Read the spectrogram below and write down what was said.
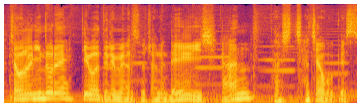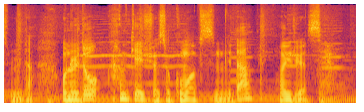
자 오늘 이 노래 띄워드리면서 저는 내일 이 시간 다시 찾아오겠습니다. 오늘도 함께 해 주셔서 고맙습니다. 허유리였어요.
